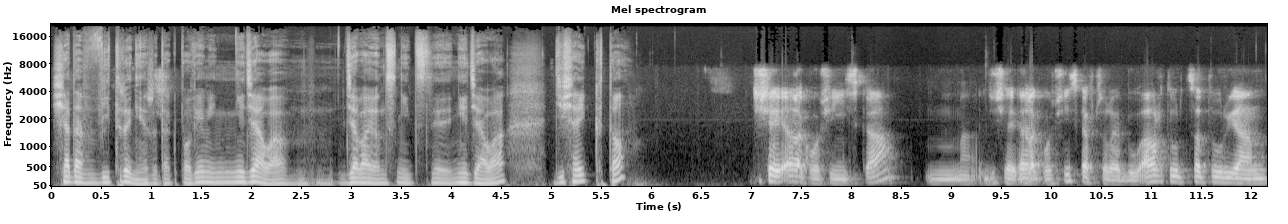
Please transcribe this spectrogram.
siada w witrynie, że tak powiem, i nie działa. Działając nic nie działa. Dzisiaj kto? Dzisiaj Ela Kłosińska, mm, dzisiaj Ela Kłosińska, wczoraj był Artur Caturian.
